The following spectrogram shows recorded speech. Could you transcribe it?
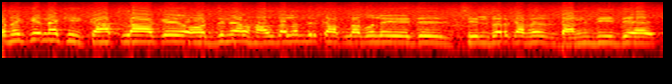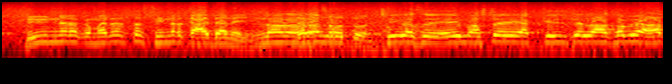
অনেকে নাকি কাতলাকে অরিজিনাল হালদা নদীর কাতলা বলে এই যে সিলভার কাপের দানি দিয়ে দেয় বিভিন্ন রকম। এটা তো চিনার কায়দা নেই যারা নতুন। ঠিক আছে এই মাছটা এক কেজিতে লাখ হবে আর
